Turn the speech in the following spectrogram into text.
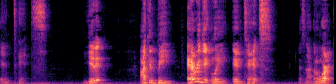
intense. You get it? I could be arrogantly intense. That's not going to work.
